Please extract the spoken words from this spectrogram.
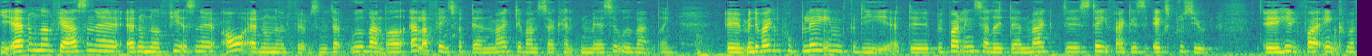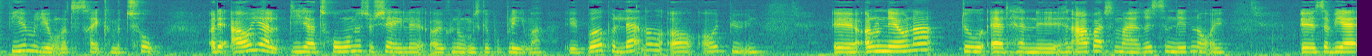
I 1870'erne, 1880'erne og 1890'erne, der udvandrede allerflest fra Danmark. Det var en såkaldt masseudvandring. Øh, men det var ikke et problem, fordi at øh, befolkningstallet i Danmark det steg faktisk eksplosivt. Øh, helt fra 1,4 millioner til 3,2. Og det afhjalp de her troende sociale og økonomiske problemer, øh, både på landet og, og i byen. Øh, og nu nævner du, at han, øh, han arbejdede som mejerist som 19-årig. Øh, så vi er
